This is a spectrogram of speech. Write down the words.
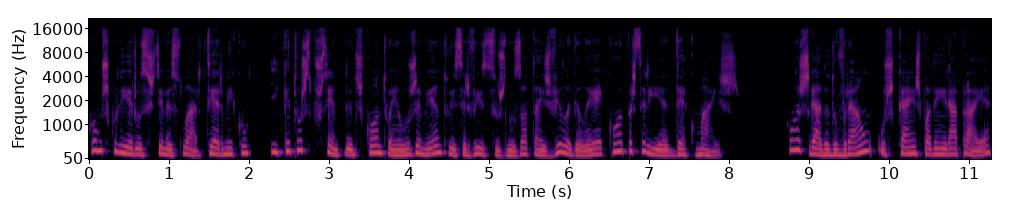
como escolher o sistema solar térmico e 14% de desconto em alojamento e serviços nos hotéis Vila Galé com a parceria DECO+. Com a chegada do verão, os cães podem ir à praia,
